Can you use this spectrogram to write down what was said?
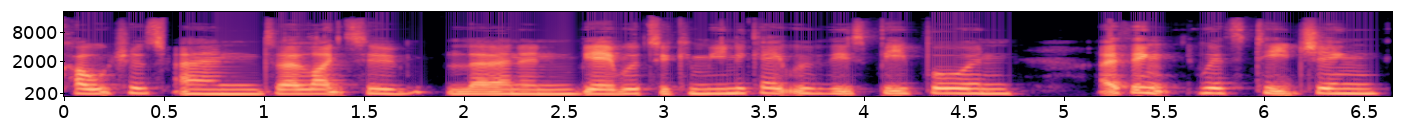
cultures, and I like to learn and be able to communicate with these people. And I think with teaching,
